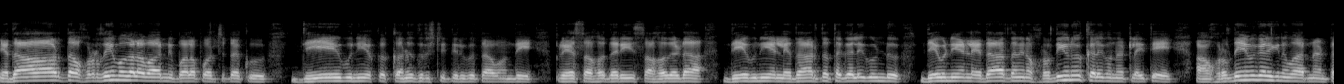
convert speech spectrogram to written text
యథార్థ హృదయము గల వారిని బలపరచుటకు దేవుని యొక్క కనుదృష్టి తిరుగుతూ ఉంది. ప్రియ సహోదరి సహోదరుడ దేవుని యొక్క యథార్థత కలిగి ఉండు దేవుని యొక్క యథార్థమైన హృదయం కలిగి ఉన్నట్లయితే ఆ హృదయం కలిగిన వారినంట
